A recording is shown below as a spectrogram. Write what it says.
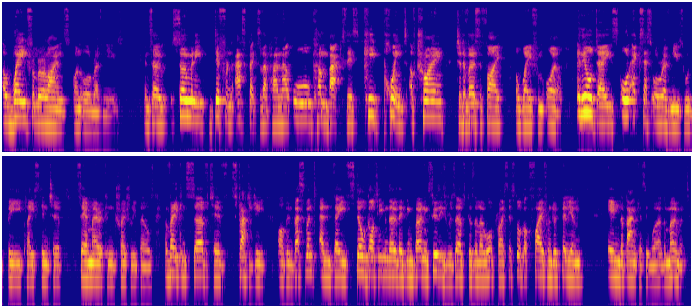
away from a reliance on oil revenues. And so, so many different aspects of that plan now all come back to this key point of trying to diversify away from oil. In the old days, all excess oil revenues would be placed into, say, American Treasury bills, a very conservative strategy of investment, and they've still got, even though they've been burning through these reserves because of the low oil price, they've still got 500 billion in the bank, as it were, at the moment.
